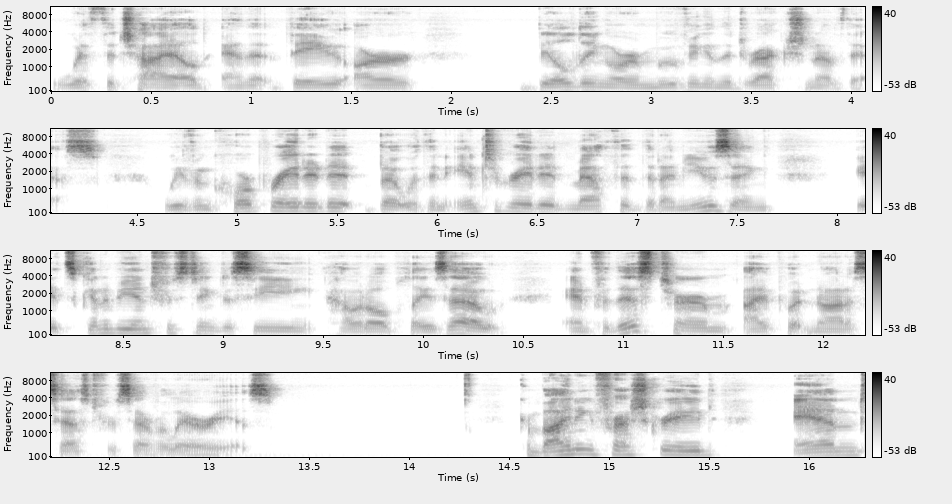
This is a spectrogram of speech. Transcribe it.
with the child and that they are building or moving in the direction of this. We've incorporated it, but with an integrated method that I'm using, it's going to be interesting to see how it all plays out. And for this term, I put not assessed for several areas. Combining FreshGrade and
